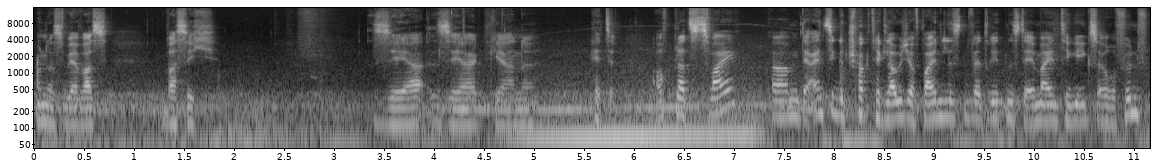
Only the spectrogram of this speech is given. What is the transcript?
Und das wäre was, was ich sehr, sehr gerne hätte. Auf Platz 2, ähm, der einzige Truck, der glaube ich auf beiden Listen vertreten ist, der MAN TGX Euro 5.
